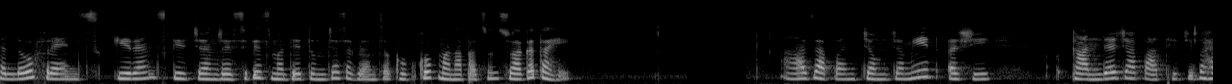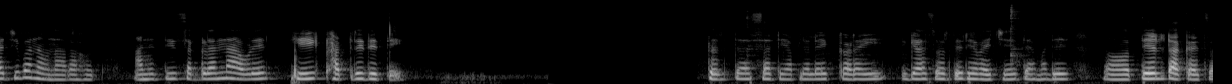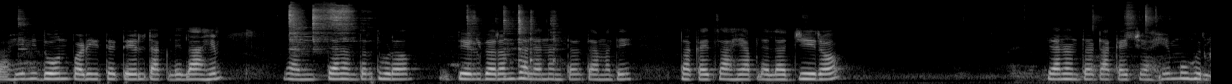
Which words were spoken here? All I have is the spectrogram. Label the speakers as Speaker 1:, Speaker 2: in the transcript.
Speaker 1: Hello friends Kiran's kitchen रेसिपीजमध्ये तुमच्या सगळ्यांचं खूप खूप मनापासून स्वागत आहे. आज आपण चमचमीत अशी कांद्याच्या पाथीची भाजी बनवणार आहोत आणि ती सगळ्यांना आवडेल ही खात्री देते. तर त्यासाठी आपल्याला एक कढाई गॅसवरती ठेवायची आहे. त्यामध्ये तेल टाकायचं आहे. मी दोन पडी इथे तेल टाकलेलं आहे. त्यानंतर थोडं तेल गरम झाल्यानंतर त्यामध्ये टाकायचं आहे आपल्याला जिरं. त्यानंतर टाकायची आहे मोहरी.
